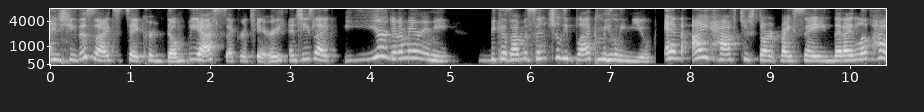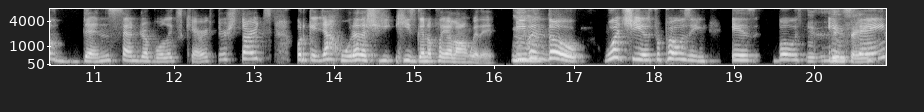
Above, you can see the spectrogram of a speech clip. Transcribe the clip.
And she decides to take her dumpy ass secretary. And she's like, you're going to marry me because I'm essentially blackmailing you. And I have to start by saying that I love how dense Sandra Bullock's character starts porque ella jura that she, he's going to play along with it. Mm-hmm. Even though what she is proposing is both insane, insane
